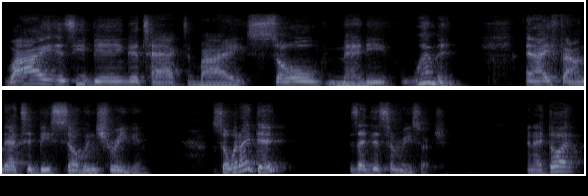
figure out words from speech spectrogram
Why is he being attacked by so many women? And I found that to be so intriguing. So, what I did is I did some research. And I thought,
